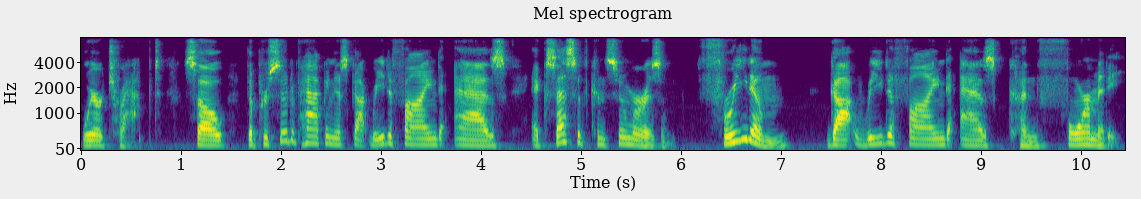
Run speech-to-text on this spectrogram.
We're trapped. So the pursuit of happiness got redefined as excessive consumerism. Freedom got redefined as conformity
